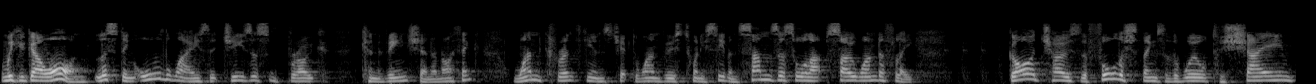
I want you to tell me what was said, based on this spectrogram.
And we could go on listing all the ways that Jesus broke convention. And I think 1 Corinthians chapter 1 verse 27 sums this all up so wonderfully. God chose the foolish things of the world to shame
